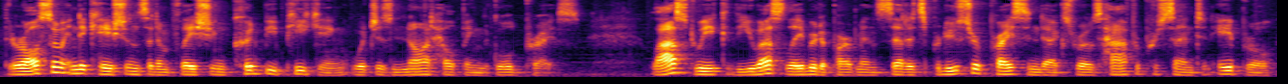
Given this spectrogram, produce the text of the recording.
There are also indications that inflation could be peaking, which is not helping the gold price. Last week, the U.S. Labor Department said its producer price index rose half a percent in April,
